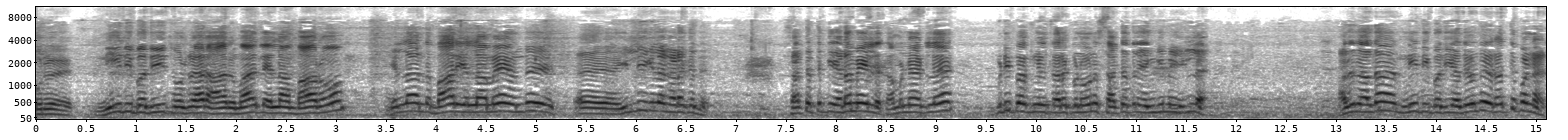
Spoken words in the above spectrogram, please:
ஒரு நீதிபதி சொல்றாரு ஆறு மாதத்துல எல்லாம் பாரும். எல்லாம் அந்த பார் எல்லாமே வந்து இல்லீகலா நடக்குது. சட்டத்துக்கு இடமே இல்லை. தமிழ்நாட்டுல குடிப்பக்கங்கள் திறக்கணும்னு சட்டத்துல எங்கேயுமே இல்லை. அதனால்தான் நீதிபதி அது வந்து ரத்து பண்ணார்.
